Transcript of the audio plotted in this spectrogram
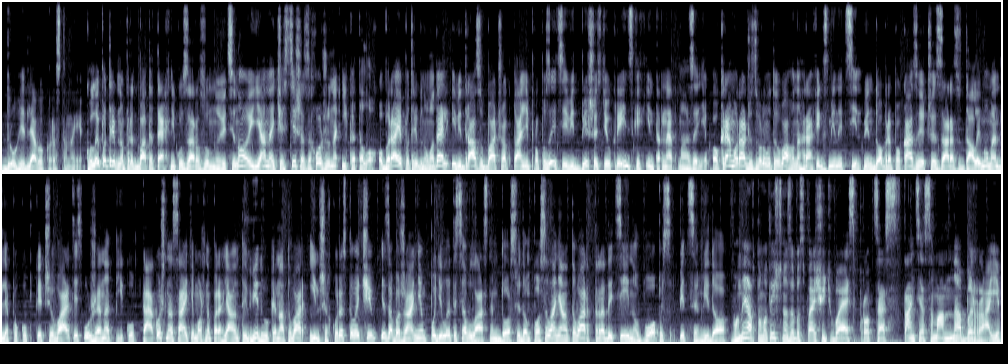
другий для використаної. Коли потрібно придбати техніку за розумною ціною, я найчастіше заходжу на і-каталог, обираю потрібну модель і відразу бачу актуальні пропозиції від більшості українських інтернет-магазинів. Окремо раджу звернути увагу на графік зміни цін. Він добре показує, чи зараз вдалий момент для покупки, чи вартість уже на піку. Також на сайті можна переглянути відгуки на товар інших користувачів і за бажанням поділитися власним досвідом. Посилання на товар традиційно в описі під цим відео. Вони автоматично забезпечують весь процес. Станція сама набирає,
